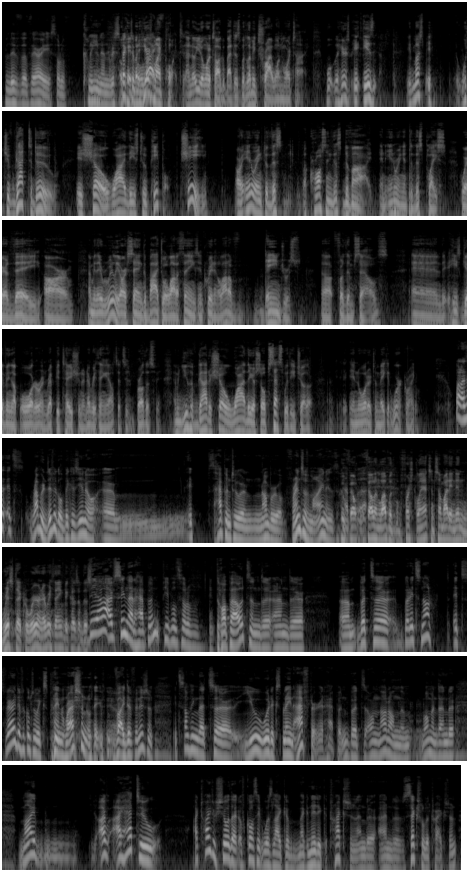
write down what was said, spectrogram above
live a very sort of clean yeah. and respectable Okay, but here's life. my point. I know you don't want to talk about this, but let me try one more time. Well, here's it is it must it, what you've got to do is show why these two people, she are entering to this, uh, crossing this divide and entering into this place where they are, I mean, they really are saying goodbye to a lot of things and creating a lot of dangerous uh, for themselves. And he's giving up order and reputation and everything else. It's his brother's. I mean, you have got to show why they are so obsessed with each other uh, in order to make it work, right? Well, it's rather difficult because, you know, um, it happened to a number of friends of mine. Who fell, uh, fell in love with first glance and somebody and then risked their career and everything because of this? Yeah, I've seen that happen. People sort of drop out and, uh, and uh, um, but, uh, but it's not, it's very difficult to explain rationally yeah. by definition. It's something that uh, you would explain after it happened, but on, not on the moment. And uh, my, I, I had to I try to show that, of course, it was like a magnetic attraction and a, and a sexual attraction,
